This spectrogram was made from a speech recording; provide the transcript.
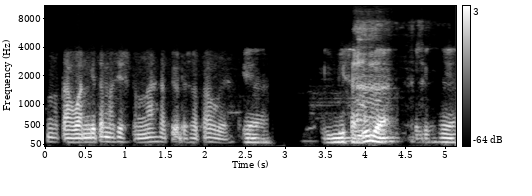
pengetahuan kita masih setengah tapi udah so tahu ya Iya. Bisa juga ya.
